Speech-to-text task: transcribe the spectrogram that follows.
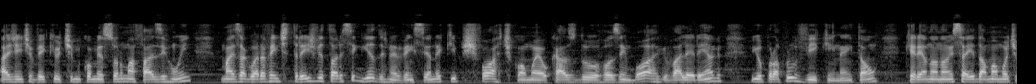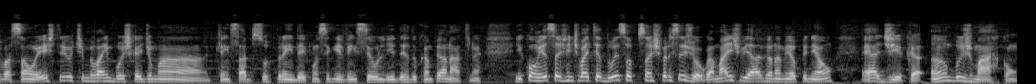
a gente vê que o time começou numa fase ruim, mas agora vem de três vitórias seguidas, né? Vencendo equipes fortes forte, como é o caso do Rosenborg, Valerenga e o próprio Viking, né? Então, querendo ou não, isso aí dá uma motivação extra e o time vai em busca de uma, quem sabe, surpreender e conseguir vencer o líder do campeonato, né? E com isso a gente vai ter duas opções para esse jogo. A mais viável, na minha opinião, é a dica: ambos marcam.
